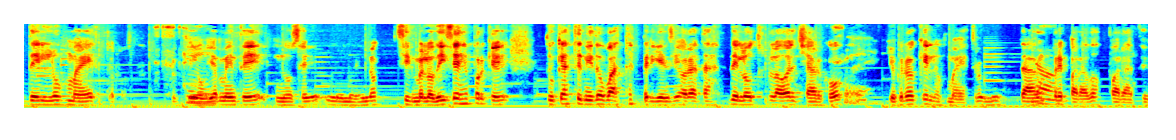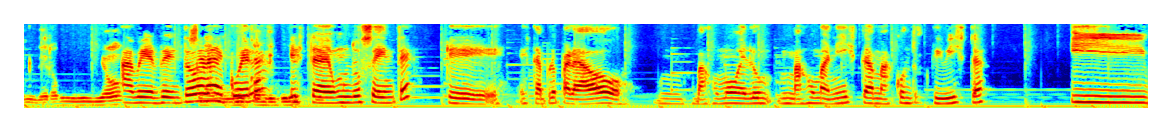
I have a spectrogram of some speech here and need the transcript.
de los maestros. Porque obviamente, no sé, me imagino, si me lo dices es porque tú que has tenido vasta experiencia, ahora estás del otro lado del charco, yo creo que los maestros no están preparados para atender a un niño. A ver, dentro de la escuela está un docente que está preparado mm, bajo un modelo más humanista, más constructivista, y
